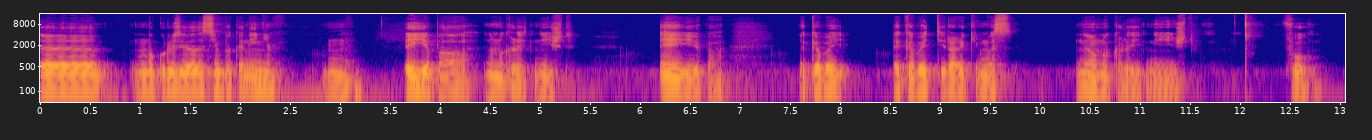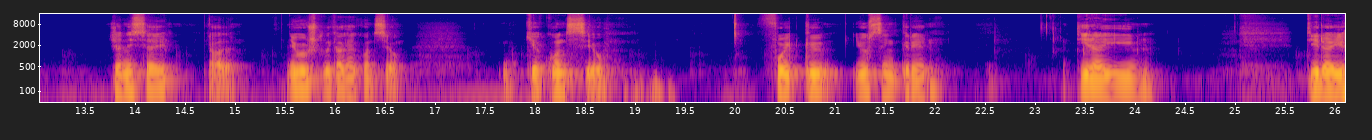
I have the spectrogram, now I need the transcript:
Uh, uma curiosidade assim bacaninha. Hum. Aí, pá, não me acredito nisto. Aí, pá acabei, acabei de tirar aqui uma. Não me acredito nisto. Fogo. Já nem sei. Olha, eu vou-vos explicar o que aconteceu. O que aconteceu foi que eu, sem querer, tirei. Tirei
